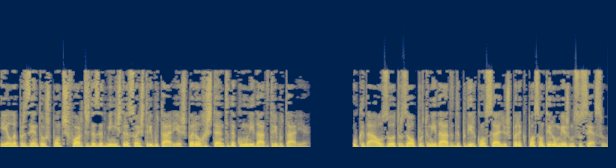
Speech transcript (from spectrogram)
Ele apresenta os pontos fortes das administrações tributárias para o restante da comunidade tributária. O que dá aos outros a oportunidade de pedir conselhos para que possam ter o mesmo sucesso.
